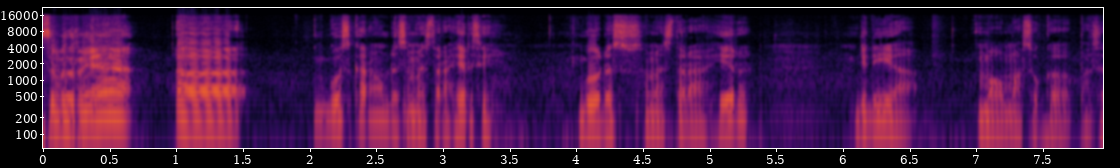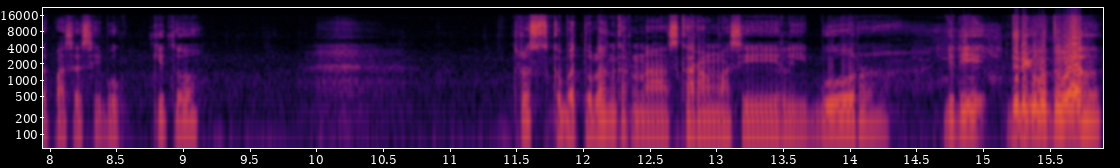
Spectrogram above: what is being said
Sebenarnya eh gue sekarang udah semester akhir sih. Gue udah semester akhir. Jadi ya mau masuk ke fase-fase sibuk gitu terus kebetulan karena sekarang masih libur jadi jadi kebetulan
